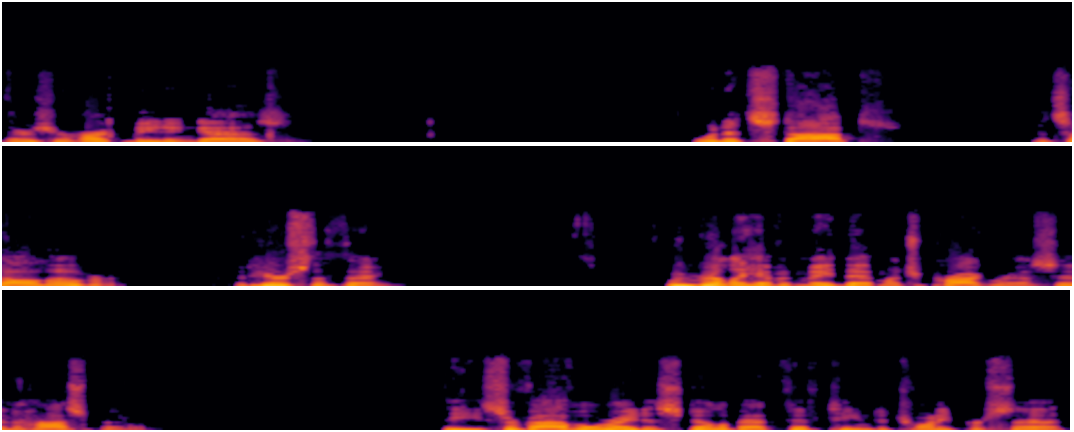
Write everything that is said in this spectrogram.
there's your heart beating, guys. When it stops, it's all over. But here's the thing we really haven't made that much progress in hospital. The survival rate is still about 15 to 20 percent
